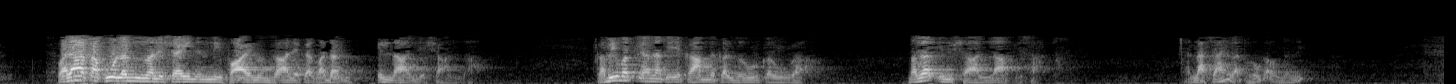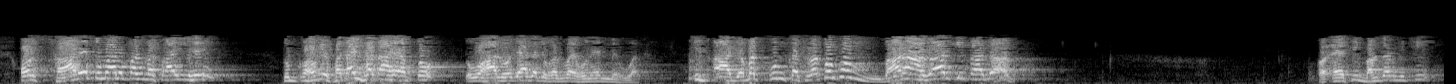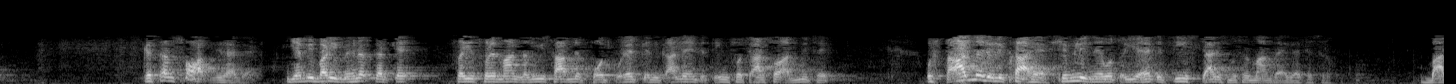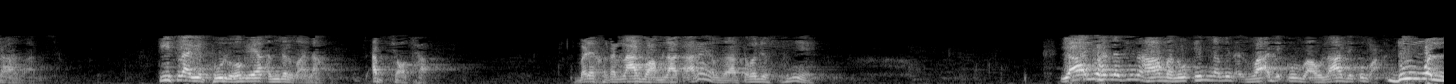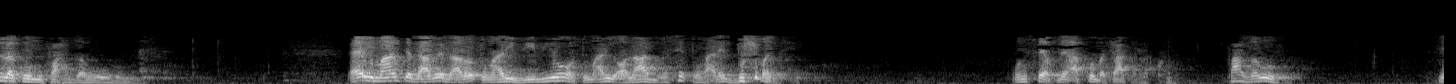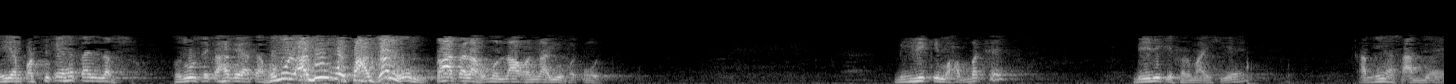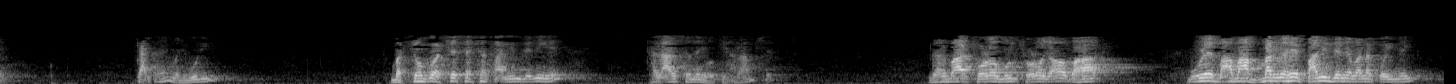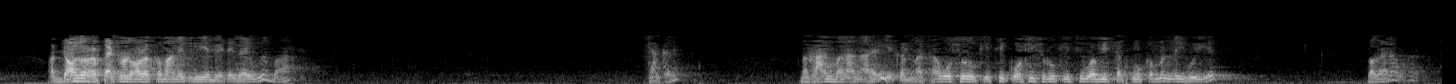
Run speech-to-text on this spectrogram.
ولا تقول شعین فائن کا بدن اللہ شاء اللہ کبھی مت کہنا کہ یہ کام میں کل ضرور کروں گا۔ مگر انشاءاللہ اللہ کے ساتھ۔ اللہ چاہے گا تو ہوگا انہوں نے اور سارے تمہارے پاس مسائل ہیں۔ تم کہو گے فتح ہی فتح ہے اب تو۔ تو وہ حال ہو جائے گا جو غزوہ ہنین میں ہوا تھا۔ اس آجبت کم کثرتوں کم بارہ ہزار کی تعداد۔ اور ایسی بھگدڑ مچی کہ سو آدمی رہ گئے۔ یہ بھی بڑی محنت کر کے سید سلیمان ندوی صاحب نے فوج کو کے نکالے ہیں کہ تین سو چار سو آدمی تھے۔ استاد نے جو لکھا ہے شملی نے، وہ تو یہ ہے کہ تیس چالیس مسلمان رہ گئے تھے صرف۔ بارہ ہزار۔ سے تیسرا یہ پھول ہو گیا اندر والا۔ اب چوتھا۔ بڑے خطرناک معاملات آ رہے ہیں۔ ذرا توجہ سنیے۔ یا جو الذین آمنوا، ان من ازواجکم واولادکم عدوا لکم فاحذروہم۔ اے ایمان کے دعوے داروں تمہاری بیویوں اور تمہاری اولاد میں سے تمہارے دشمن ہیں۔ ان سے اپنے آپ کو بچا کر رکھو۔ فا ضرور یہی ہم پڑھ چکے ہیں پہلے لفظ۔ حضور سے کہا گیا تھا، ہم العدو وہ فاضل ہوں کاتلا ہم اللہ اللہ یو پکور بیوی کی محبت ہے، بیوی کی فرمائش یہ ہے۔ اب میاں صاحب جو ہیں، کیا کہیں مجبوری؟ بچوں کو اچھے سے اچھا تعلیم دینی ہے، حلال سے نہیں ہوتی، حرام سے۔ گھر بار چھوڑو، ملک چھوڑو، جاؤ باہر۔ بوڑھے ماں باپ مر رہے، پانی دینے والا کوئی نہیں۔ اور ڈالر اور پیٹرول ڈالر کمانے کے لیے بیٹے گئے ہوئے باہر۔ کیا کریں؟ مکان بنانا ہے، یہ کرنا تھا، وہ شروع کی تھی کوٹھی شروع کی تھی، وہ ابھی تک مکمل نہیں ہوئی ہے۔ وغیرہ وغیرہ۔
